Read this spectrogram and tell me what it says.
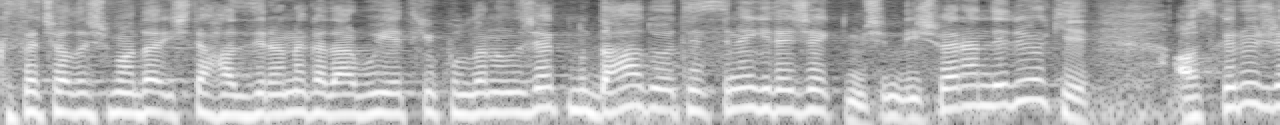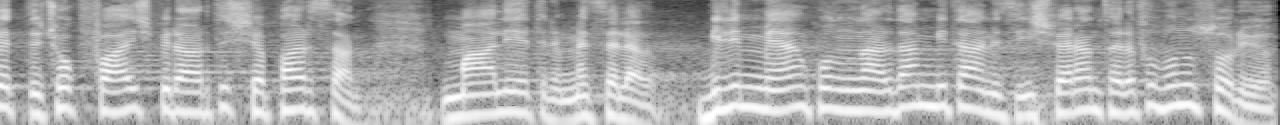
Kısa çalışmada işte Haziran'a kadar bu yetki kullanılacak mı? Daha da ötesine gidecek mi? Şimdi işveren de diyor ki asgari ücrette çok fahiş bir artış yaparsan maliyetini mesela bilinmeyen konulardan bir tanesi işveren tarafı bunu soruyor.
